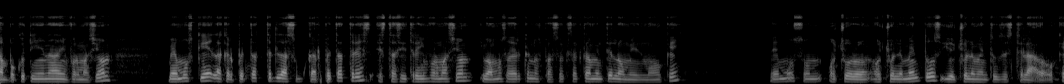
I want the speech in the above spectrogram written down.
tampoco tiene nada de información. Vemos que la carpeta la subcarpeta 3, esta sí trae información y vamos a ver que nos pasó exactamente lo mismo, ¿ok? Vemos son 8, 8 elementos y 8 elementos de este lado, ¿ok?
